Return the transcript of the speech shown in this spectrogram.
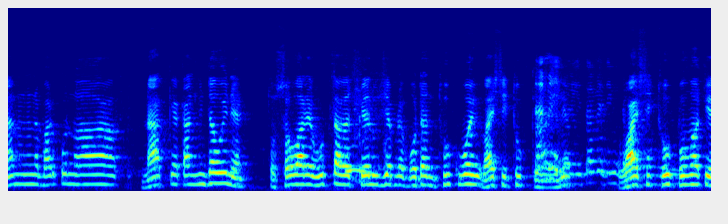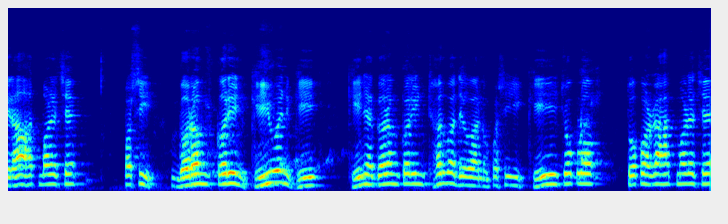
નાના નાના બાળકોના નાક કે કાન મીંધા હોય ને તો સવારે ઉઠતા હોય પેલું જે આપણે મોઢાનું થૂક હોય વાયસી થૂક કહેવાય. વાયસી થૂક ભૂમાંથી રાહત મળે છે. પછી ગરમ કરીને ઘી હોય ને ઘી ઘીને ગરમ કરીને ઠરવા દેવાનું. પછી ઘી ચોપડો તો પણ રાહત મળે છે.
